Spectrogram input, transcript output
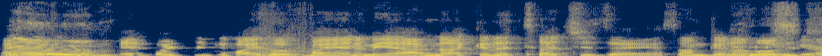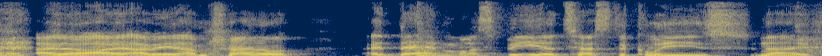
I think if I think if I hook my enemy, I'm not going to touch his ass. I'm going to hook him. I know. I, I mean, I'm trying to. That must be a testicles knife.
